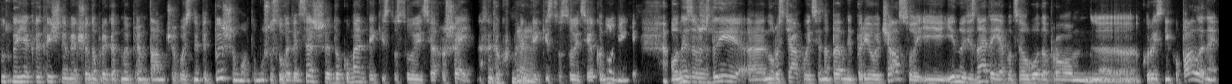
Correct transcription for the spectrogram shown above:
тут не є критичним, якщо, наприклад, ми прям там чогось не підпишемо, тому що слухайте, це ж документи, які стосуються грошей, документи, які стосуються економіки. Вони завжди е, ну розтягуються на певний період часу, і іноді знаєте, як оця угода про е, корисні копалини.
